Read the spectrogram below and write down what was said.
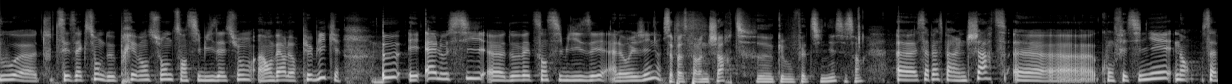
euh, toutes ces actions de prévention, de sensibilisation envers leur public, mhm. eux et elles aussi euh, doivent être sensibilisés à l'origine. Ça passe par une charte euh, que vous faites signer, c'est ça? Ça passe par une charte qu'on fait signer. Non, ça,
